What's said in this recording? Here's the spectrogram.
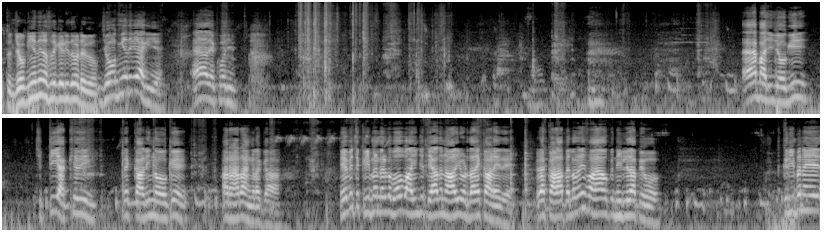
ਤੇ ਜੋਗੀਆਂ ਦੀ ਨਸਲ ਕਿਹੜੀ ਤੁਹਾਡੇ ਕੋਲ? ਜੋਗੀਆਂ ਦੀ ਵੀ ਹੈਗੀ ਹੈ ਇਹ ਦੇਖੋ ਜੀ। ਇਹ ਬਾਜੀ ਜੋਗੀ ਚਿੱਟੀ ਅੱਖ ਦੀ ਤੇ ਕਾਲੀ ਨੋਕ ਹੈ ਹਰਾ ਰੰਗ ਲੱਗਾ। ਇਹ ਵੀ ਤਕਰੀਬਨ ਮੇਰੇ ਕੋਲ ਬਹੁਤ ਬਾਜੀ ਜਿੱਤਿਆ ਤੇ ਨਾਲ ਹੀ ਉੜਦਾ ਹੈ ਕਾਲੇ ਦੇ। ਜਿਹੜਾ ਕਾਲਾ ਪਹਿਲਾਂ ਨਹੀਂ ਪਾਇਆ ਉਹ ਨੀਲੇ ਦਾ ਪਿਓ। ਤਕਰੀਬਨ ਇਹ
